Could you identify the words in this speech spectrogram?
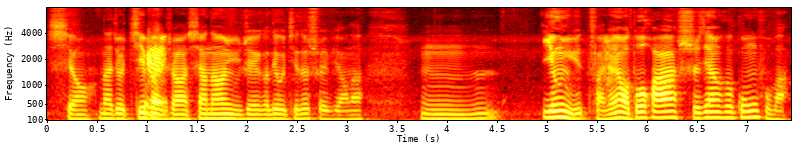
行，那就基本上相当于这个六级的水平了。嗯，英语反正要多花时间和功夫吧。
